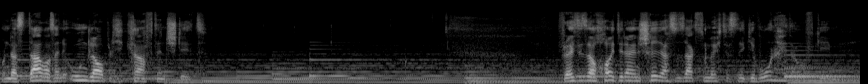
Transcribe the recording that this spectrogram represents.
Und dass daraus eine unglaubliche Kraft entsteht. Vielleicht ist auch heute dein Schritt, dass du sagst, du möchtest eine Gewohnheit aufgeben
